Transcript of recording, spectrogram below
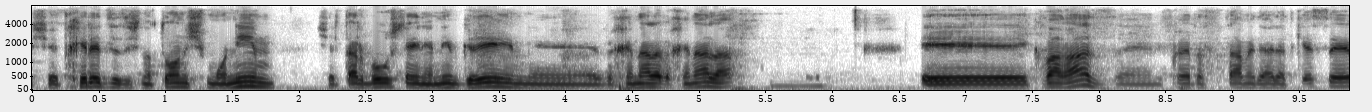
שהתחיל את זה זה שנתון 80 של טל בורשטיין, יניב גרין אה, וכן הלאה וכן הלאה. אה, כבר אז נבחרת עשתה מדליית כסף,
